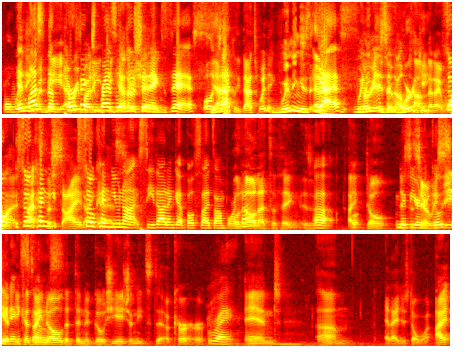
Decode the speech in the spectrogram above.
Well, winning unless would the be perfect resolution saying- exists. well, Yeah. exactly. That's winning. winning is ev- Yes. winning there is, isn't an outcome working. that I so want. so That's can the you side, so I can you not see that and get both sides on board? Well, though? no, that's the thing. Is Uh, I don't maybe your necessarily see it negotiating because I know that the negotiation needs to occur, right. and um, and I just don't want. I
